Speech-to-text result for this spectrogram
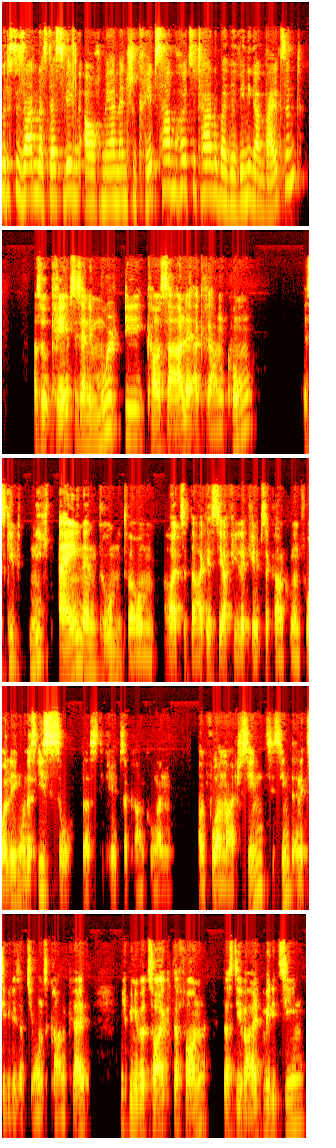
Würdest du sagen, dass deswegen auch mehr Menschen Krebs haben heutzutage, weil wir weniger im Wald sind? Also Krebs ist eine multikausale Erkrankung. Es gibt nicht einen Grund, warum heutzutage sehr viele Krebserkrankungen vorliegen. Und es ist so, dass die Krebserkrankungen am Vormarsch sind. Sie sind eine Zivilisationskrankheit. Ich bin überzeugt davon, dass die Waldmedizin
